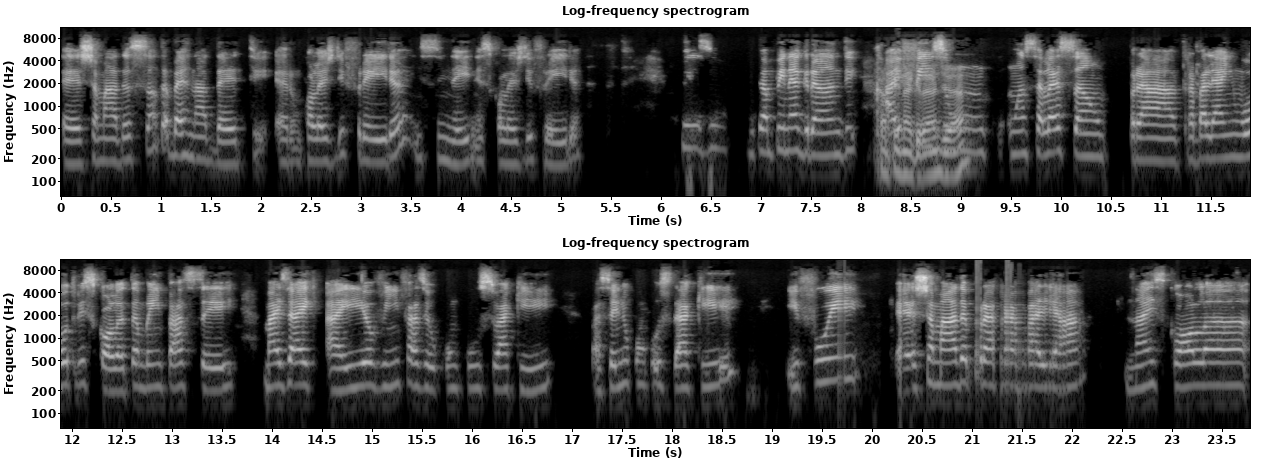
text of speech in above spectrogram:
é, chamada Santa Bernadette, era um colégio de freira, ensinei nesse colégio de freira, fiz um em Campina Grande. Campina aí fiz Grande, um, é? uma seleção para trabalhar em outra escola, também passei, mas aí, aí eu vim fazer o concurso aqui, passei no concurso daqui e fui é, chamada para trabalhar na escola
